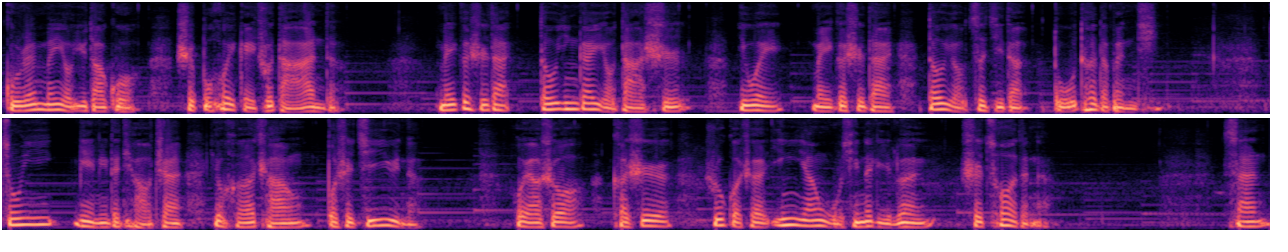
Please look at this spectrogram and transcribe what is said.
古人没有遇到过，是不会给出答案的。每个时代都应该有大师，因为每个时代都有自己的独特的问题。中医面临的挑战又何尝不是机遇呢？我要说，可是如果这阴阳五行的理论是错的呢？三，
